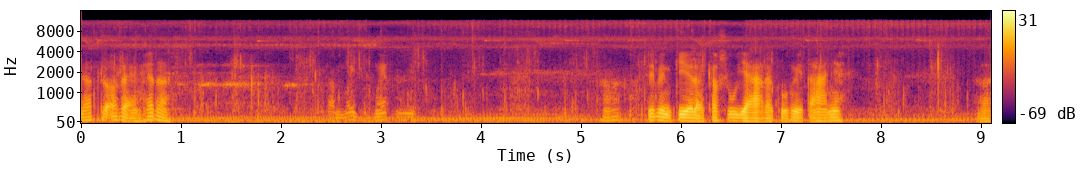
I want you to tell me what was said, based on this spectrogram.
đất rõ ràng hết rồi. Tầm mấy chục mét luôn đó. phía bên kia là cao su già là của người ta nha. Rồi.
